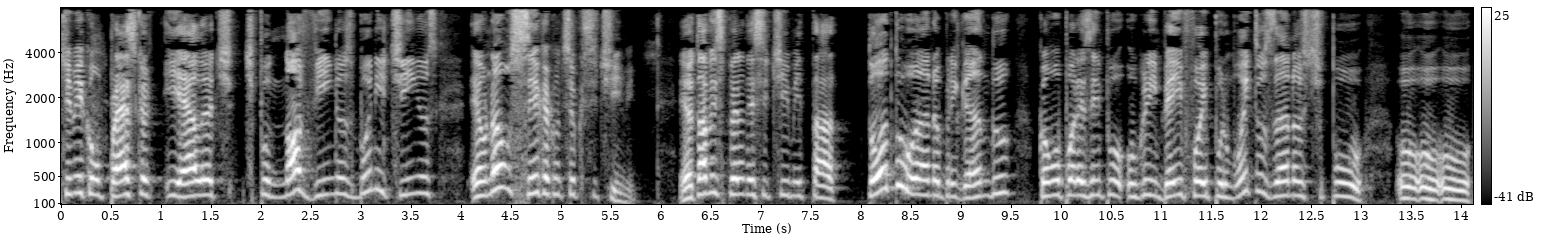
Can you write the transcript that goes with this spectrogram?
Time com Prescott e Elliott, tipo, novinhos, bonitinhos. Eu não sei o que aconteceu com esse time. Eu tava esperando esse time estar tá todo ano brigando, como por exemplo o Green Bay foi por muitos anos, tipo, o, o,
